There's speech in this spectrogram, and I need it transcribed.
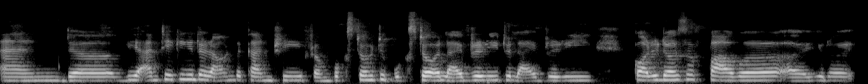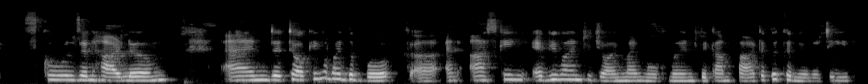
And uh, we, I'm taking it around the country from bookstore to bookstore, library to library, corridors of power, uh, you know, schools in Harlem, and uh, talking about the book uh, and asking everyone to join my movement, become part of the community.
